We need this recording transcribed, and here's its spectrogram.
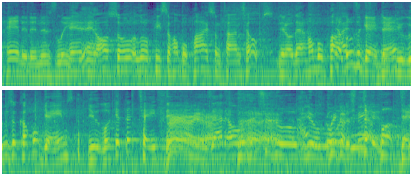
left-handed in this league. And, and also, a little piece of humble pie sometimes helps. You know, that humble pie. Yeah, lose a game, you- Dan. You, lose a couple games. You look at the tape. Dan, is that oh, that should go, you know, go We're gonna undefeated. step up, Dan.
